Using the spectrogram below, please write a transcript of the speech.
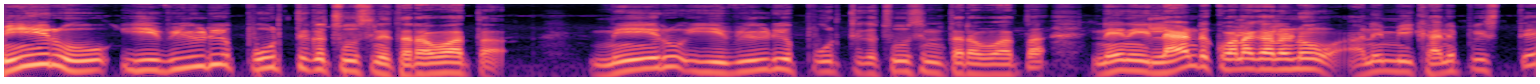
మీరు ఈ వీడియో పూర్తిగా చూసిన తర్వాత మీరు ఈ వీడియో పూర్తిగా చూసిన తర్వాత నేను ఈ ల్యాండ్ కొనగలను అని మీకు అనిపిస్తే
